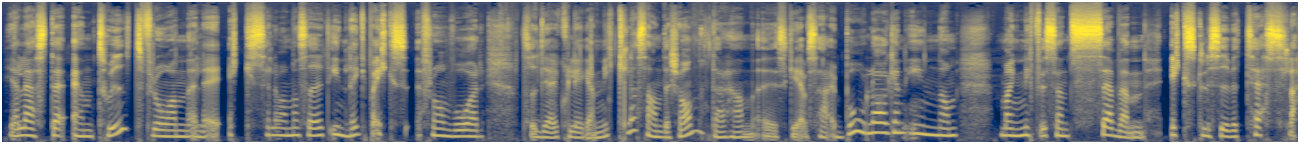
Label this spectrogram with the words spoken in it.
Jag läste en tweet från, eller X eller vad man säger, ett inlägg på X från vår tidigare kollega Niklas Andersson där han eh, skrev så här. Bolagen inom Magnificent Seven, exklusive Tesla,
